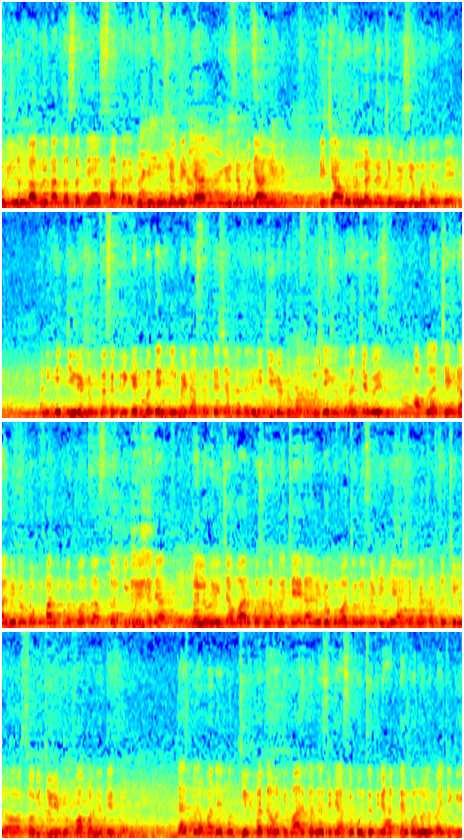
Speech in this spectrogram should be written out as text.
ओरिजिनल वागणं आता सध्या साताऱ्याचं जे म्युझियम आहे त्या म्युझियममध्ये आलेले आहे. त्याच्या अगोदर लंडनच्या म्युझियममध्ये होते. आणि हे जिरेटोप जसं क्रिकेटमध्ये हेल्मेट असतं त्याच्या प्रकारे हे जिरेटोप असतं. म्हणजे युद्धाच्या वेळेस आपला चेहरा आणि डोकं फार महत्त्वाचं असतं की एखाद्या तलवारीच्या वारपासून आपला चेहरा आणि डोकं वाचवण्यासाठी हे अशा प्रकारचं चिल सॉरी जिरेटोप वापरण्यात येतं. त्याचप्रमाणे मग चिलखतावरती वार करण्यासाठी असं कोणतं तरी हत्यार बनवलं पाहिजे की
